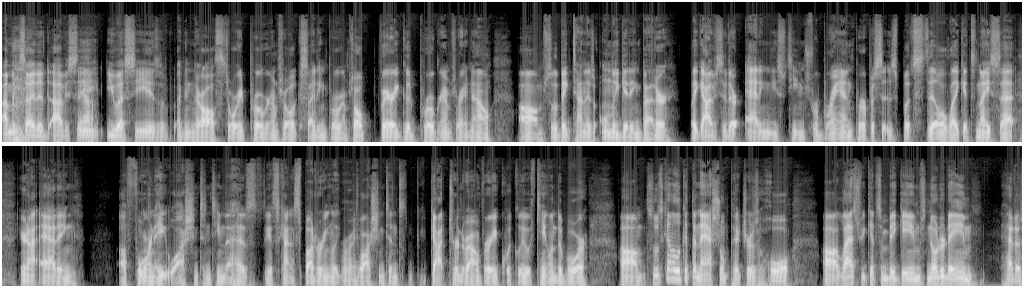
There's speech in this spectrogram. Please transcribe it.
I'm excited. Obviously, Yeah. USC is. A, I mean, they're all storied programs. They're all exciting programs. They're all very good programs right now. Um, so the Big Ten is only getting better. Like obviously, they're adding these teams for brand purposes, but still, like it's nice that you're not adding a four and eight Washington team that has it's kind of sputtering. Like Right. Washington got turned around very quickly with Kalen DeBoer. Um, so let's kind of look at the national picture as a whole. Uh, last week had some big games. Notre Dame had a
